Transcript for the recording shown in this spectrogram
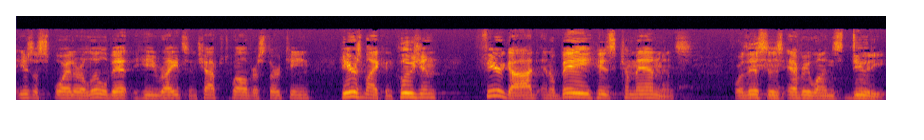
here's a spoiler a little bit, he writes in chapter 12, verse 13, Here's my conclusion fear God and obey his commandments, for this is everyone's duty.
